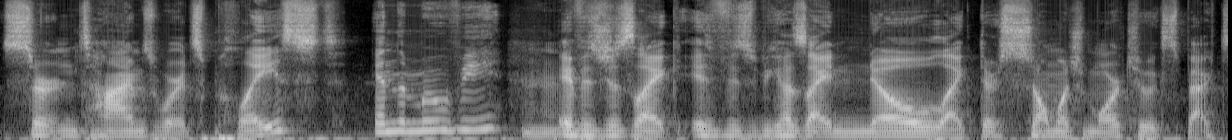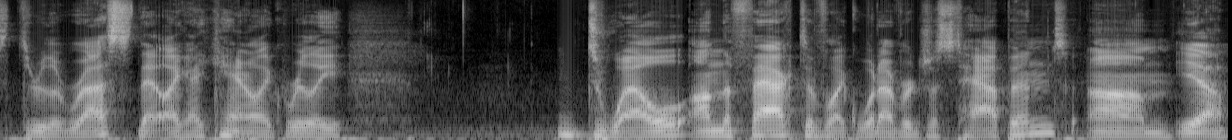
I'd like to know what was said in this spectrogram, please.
certain times where it's placed in the movie if it's just like if it's because i know like there's so much more to expect through the rest that like i can't like really dwell on the fact of like whatever just happened. Um yeah.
